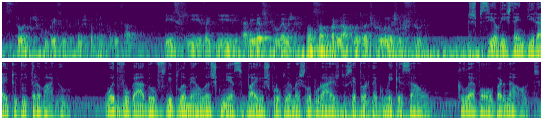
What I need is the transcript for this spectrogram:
se todos cumpríssemos o temos contratualizado. E isso e evitar imensos problemas, não só de burnout, mas outros problemas no futuro. Especialista em Direito do Trabalho, o advogado Felipe Lamelas conhece bem os problemas laborais do setor da comunicação que levam ao burnout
